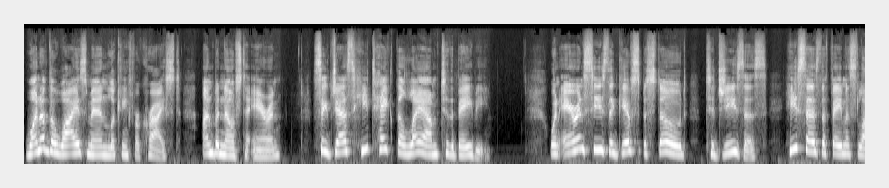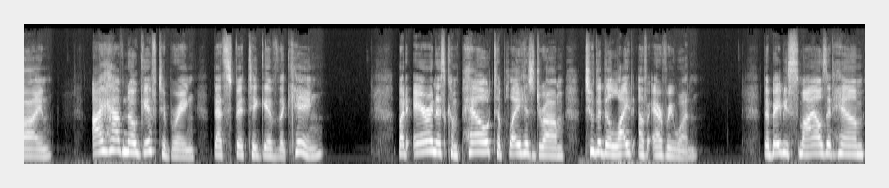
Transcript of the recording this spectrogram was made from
One of the wise men looking for Christ, unbeknownst to Aaron, suggests he take the lamb to the baby. When Aaron sees the gifts bestowed to Jesus, he says the famous line, I have no gift to bring that's fit to give the king. But Aaron is compelled to play his drum to the delight of everyone. The baby smiles at him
